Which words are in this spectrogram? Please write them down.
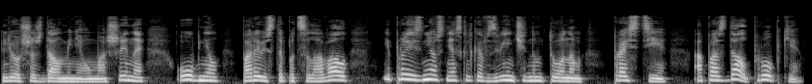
Леша ждал меня у машины, обнял, порывисто поцеловал и произнес несколько взвинченным тоном «Прости, опоздал пробки».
